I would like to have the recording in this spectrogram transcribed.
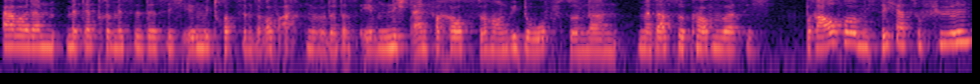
aber dann mit der Prämisse, dass ich irgendwie trotzdem darauf achten würde, das eben nicht einfach rauszuhauen wie doof, sondern mir das zu kaufen, was ich brauche, um mich sicher zu fühlen.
